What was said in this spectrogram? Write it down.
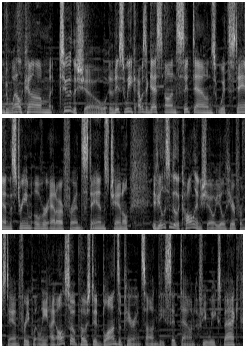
And welcome to the show. This week I was a guest on Sit Downs with Stan, the stream over at our friend Stan's channel. If you listen to the call in show, you'll hear from Stan frequently. I also posted Blonde's appearance on the Sit Down a few weeks back.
